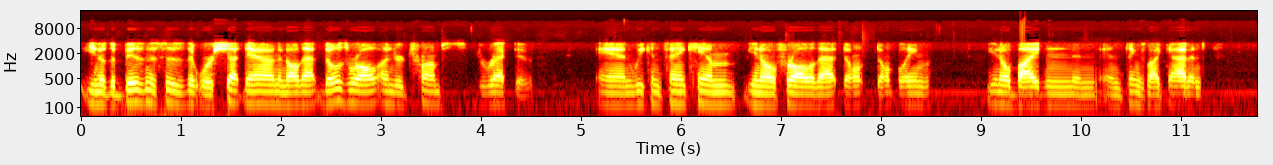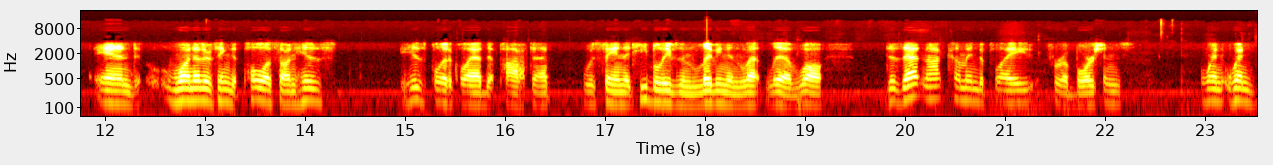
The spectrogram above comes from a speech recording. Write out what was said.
you know, the businesses that were shut down and all that, those were all under Trump's directive, and we can thank him, you know, for all of that. Don't don't blame, you know, Biden and and things like that. And and one other thing that Polis on his his political ad that popped up was saying that he believes in living and let live. Well, does that not come into play for abortions? When when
